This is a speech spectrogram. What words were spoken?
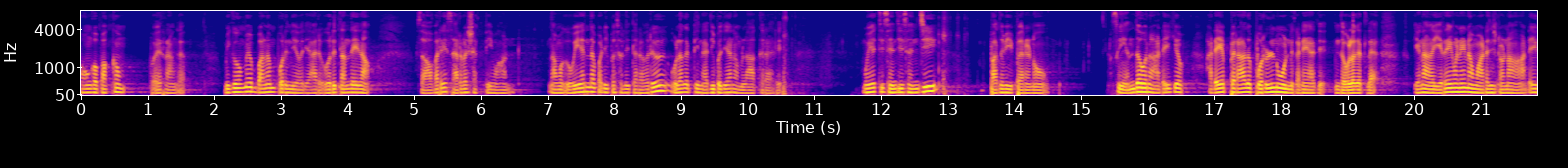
அவங்க பக்கம் போயிடுறாங்க. மிகவுமே பலம் பொருந்தியவர் யார்? ஒரு தந்தை தான் ஸோ அவரே சர்வசக்திவான் நமக்கு உயர்ந்த படிப்பை சொல்லித்தரவர் உலகத்தின் அதிபதியாக நம்மளை ஆக்குறாரு. முயற்சி செஞ்சு செஞ்சு பதவி பெறணும். ஸோ எந்த ஒரு அடைய அடையப்பெறாத பொருள்னு ஒன்று கிடையாது இந்த உலகத்தில். ஏன்னா இறைவனே நம்ம அடைஞ்சிட்டோன்னா அடைய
